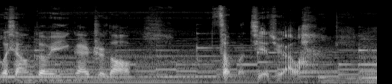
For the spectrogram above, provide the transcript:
我想各位应该知道怎么解决了。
